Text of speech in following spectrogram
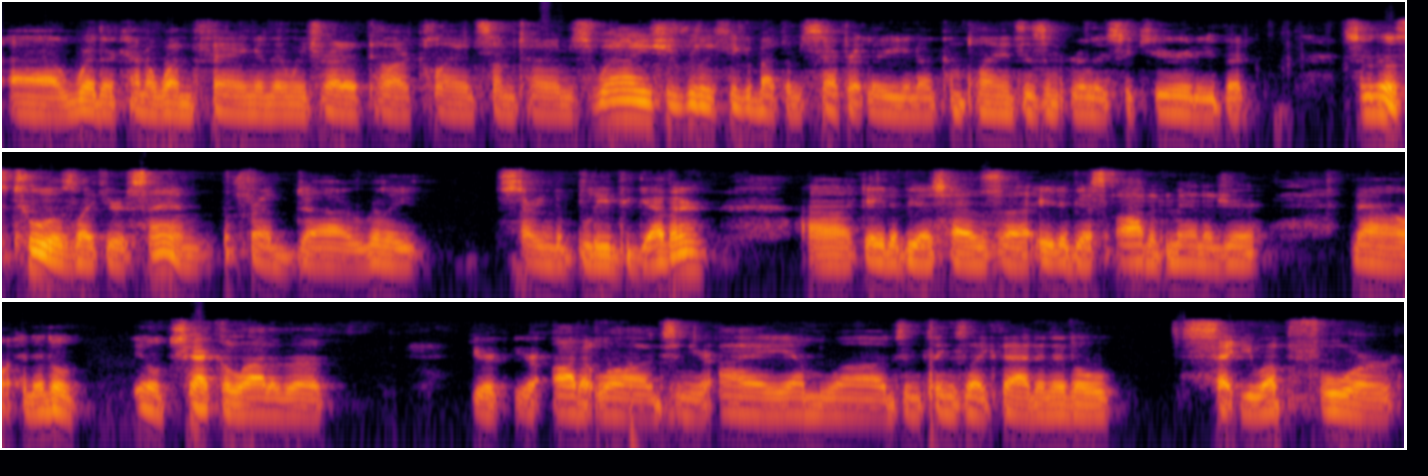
uh, where they're kind of one thing, and then we try to tell our clients sometimes, well, you should really think about them separately. You know, compliance isn't really security, but some of those tools, like you're saying, Fred, uh, really starting to bleed together. Uh, AWS has uh, AWS Audit Manager now, and it'll it'll check a lot of the your your audit logs and your IAM logs and things like that, and it'll set you up for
